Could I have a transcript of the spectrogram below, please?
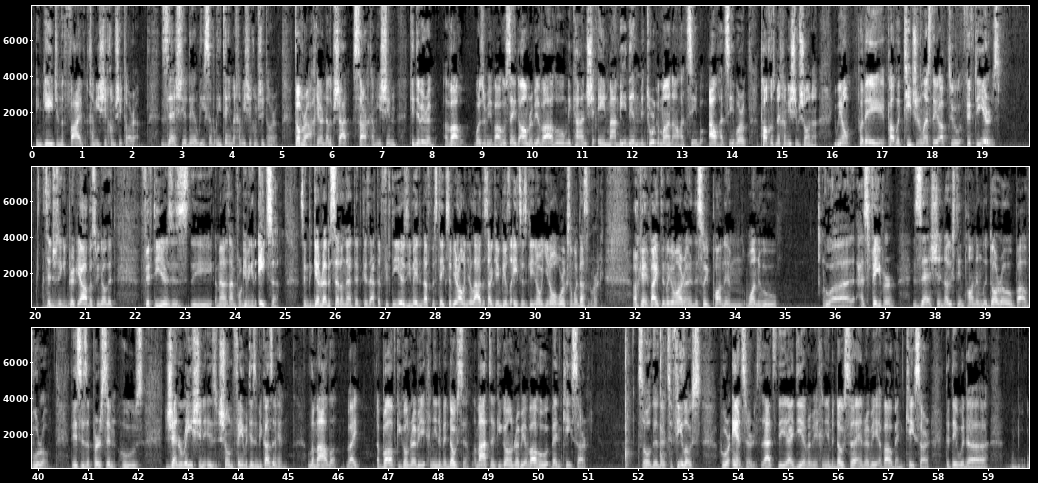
engage in the five Chamishi Chumshei Torah. Zesh Yadei Lisa V'litein B'Chamishi Chumshei Torah. Dover Acher, Nelipshat, Sar Chamishim, Kedivi Reb Avahu. What does Rabbi Avahu say? The Om Rabbi Avahu, Mikan She'ein Ma'amidim, Miturgaman Al Hatzibur, Al Pachos Mechamishim Shona. We don't put a public teacher unless they're up to 50 years. It's interesting, in Pirkei Avos we know that 50 years is the amount of time for giving an eitzah. So the Ger Rebbe said on that that because after 50 years you made enough mistakes of your own, you're allowed to start giving people eitzahs. You know, you know what works and what doesn't work. Okay, Vait in the Gemara and this ponim, one who who uh, has favor. This is a person whose generation is shown favoritism because of him. Lamala, right? Above Kigon Rabbi Chanina ben Dosa. Lamata Kigon Rabbi Avahu ben Kesar. So they're, they're tefilos who are answered. So that's the idea of Rabbi Chanina ben Dosa and Rabbi Avau ben Kesar that they would uh,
